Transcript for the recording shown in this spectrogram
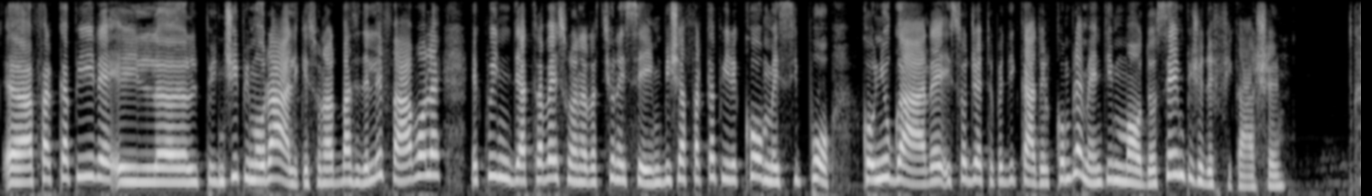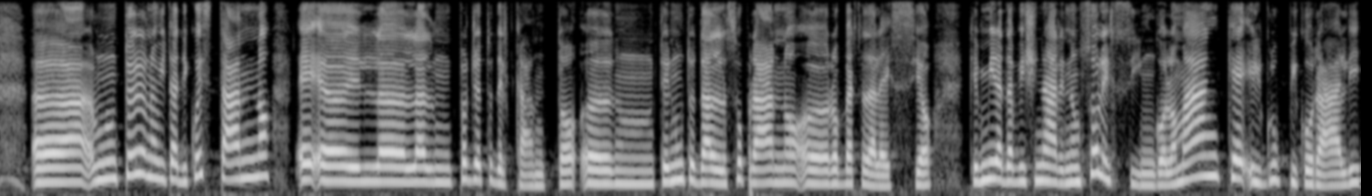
eh, a far capire i principi morali che sono alla base delle favole e quindi attraverso una narrazione semplice a far capire come si può coniugare il soggetto predicato e il complemento in modo semplice ed efficace. Uh, un'ulteriore novità di quest'anno è uh, il, la, il, progetto del canto uh, tenuto dal soprano Roberta D'Alessio che mira ad avvicinare non solo il singolo ma anche i gruppi corali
